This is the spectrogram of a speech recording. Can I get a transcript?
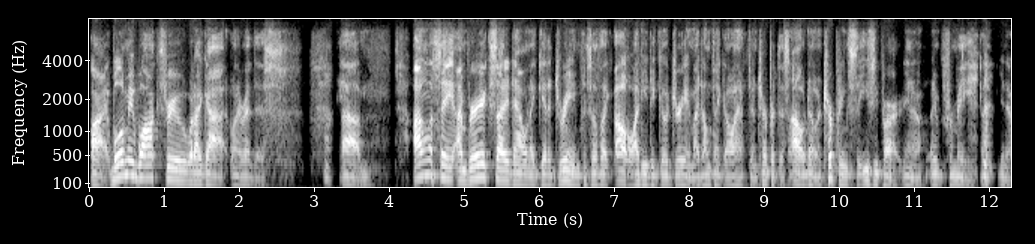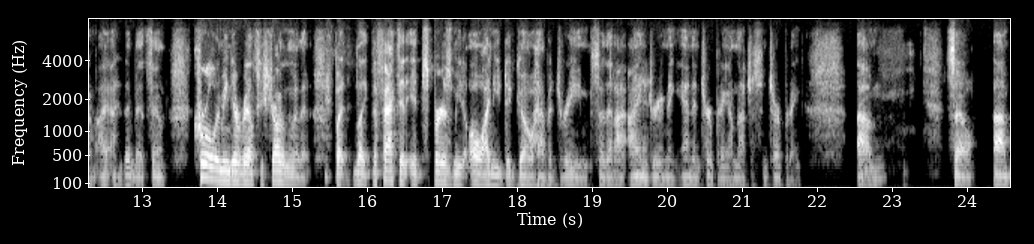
All right. Well, let me walk through what I got when I read this. Okay. Um, I want to say I'm very excited now when I get a dream because I was like, oh, I need to go dream. I don't think, oh, I have to interpret this. Oh no, interpreting is the easy part, you know, for me. I, you know, I, I that sound cruel. I mean, everybody else is struggling with it, but like the fact that it spurs me, oh, I need to go have a dream so that I, I am dreaming and interpreting. I'm not just interpreting. Um, mm-hmm. so um,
